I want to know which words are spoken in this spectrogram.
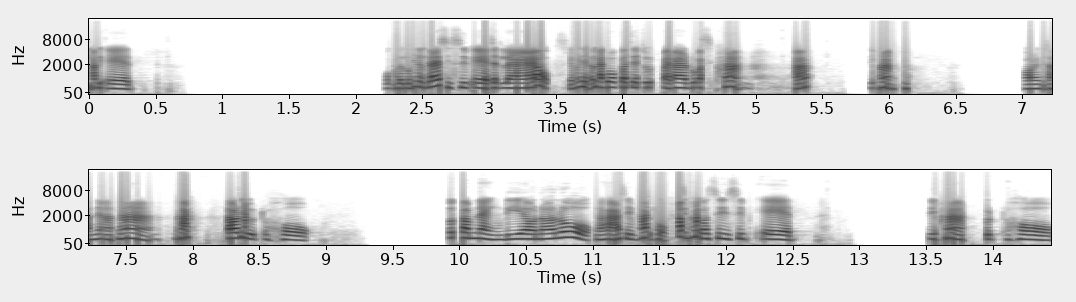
สิบเอ็ดบวกหนึ่งเป็นหนึ่งได้สี่สิบเอ็ดแล้วยังไม่ถึงบวกเจ็ดจุดแปดบวกสิบห้าฮะสิบห้าตอนนี้ห้านะคะาจุดหกตำแหน่งเดียวนะลูกนะคะสิบห้าหกสิบห้ากับสี่สิบเอ็ดสิบห้าจุดหก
